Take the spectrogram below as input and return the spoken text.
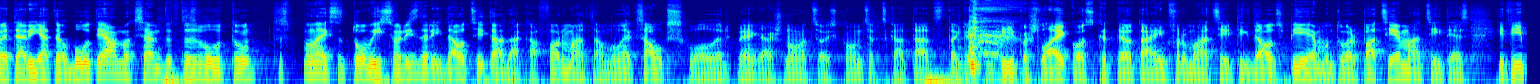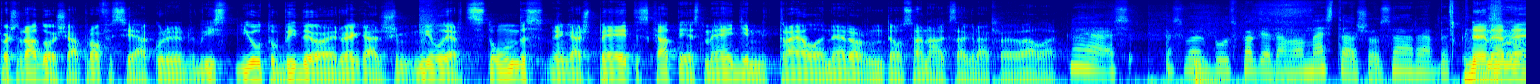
bet arī, ja tev būtu jāmaksā, tad tas būtu, tas, man liekas, to visu var izdarīt daudz citādākā formātā. Man liekas, augstskola ir vienkārši novecojis koncepts kā tāds. Tagad, īpaši laikos, kad tev tā informācija ir tik daudz pieejama un tu vari pats iemācīties, ir īpaši radošā profesijā, kur ir viss YouTube video, ir vienkārši miljards stundas, vienkārši pēti, skaties, mēģini trial and error, un tev sanāks agrāk vai vēlāk. Nu, jā, es, es varbūt pagaidām vēl nestāšos ārā, bet. Nē, nē, nē.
